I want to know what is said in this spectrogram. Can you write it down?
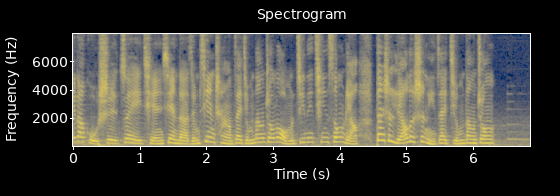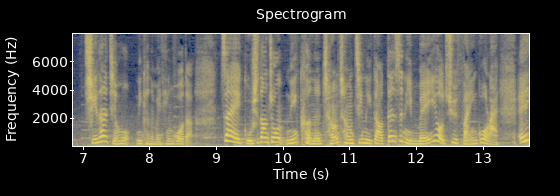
回到股市最前线的节目现场，在节目当中呢，我们今天轻松聊，但是聊的是你在节目当中。其他节目你可能没听过的，在股市当中你可能常常经历到，但是你没有去反应过来。哎，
